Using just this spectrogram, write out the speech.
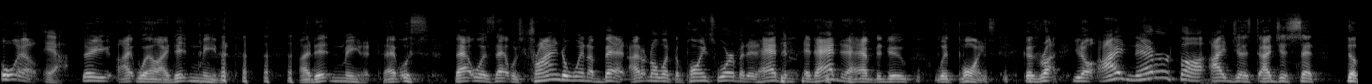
Oh, well, Yeah. There you. I, well, I didn't mean it. I didn't mean it. That was that was that was trying to win a bet. I don't know what the points were, but it had to it had to have to do with points because you know I never thought I just I just said the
